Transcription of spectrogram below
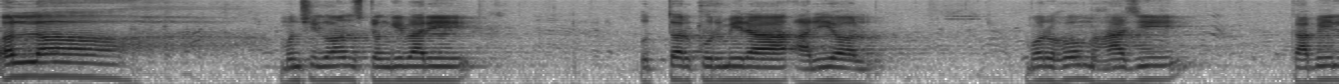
الله মুন্সীগঞ্জ টঙ্গিবাড়ি উত্তর কুর্মিরা, আরিয়ল, মরহুম, হাজি, কাবিল,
